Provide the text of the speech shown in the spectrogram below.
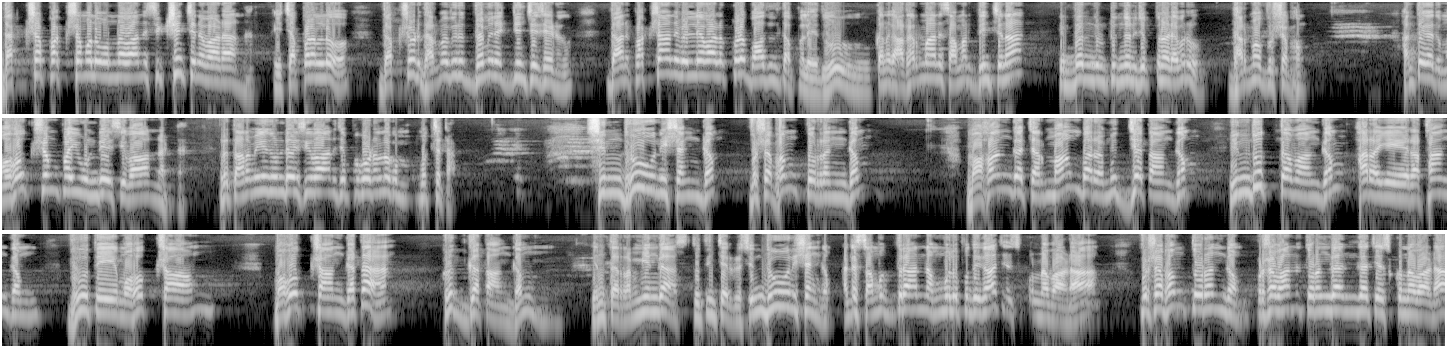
దక్ష పక్షములో ఉన్నవాడిని శిక్షించిన వాడా? అన్నారు. ఈ చెప్పడంలో దక్షుడు ధర్మ విరుద్ధమైన యజ్ఞం చేశాడు. దాని పక్షాన్ని వెళ్ళే వాళ్ళకు కూడా బాధలు తప్పలేదు. కనుక అధర్మాన్ని సమర్థించినా ఇబ్బంది ఉంటుందని చెప్తున్నాడు ఎవరు? ధర్మ వృషభం అంతేకాదు మహోక్షంపై ఉండే శివ అన్నట్ట. తన మీద ఉండే శివ అని చెప్పుకోవడంలో ఒక ముచ్చట. సింధు నిషంగం వృషభం తురంగం మహాంగ చర్మాంబర ముద్యతాంగం ఇందుత్తమాంగం హరయే రథాంగం భూతే మహోక్షాం మహోక్షాంగత హృద్గతాంగం. ఇంత రమ్యంగా స్థుతించారు సింధూ నిషంగం అంటే సముద్రాన్ని అమ్ములుపుదిగా చేసుకున్నవాడా? వృషభం తురంగం వృషభాన్ని తురంగంగా చేసుకున్నవాడా?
